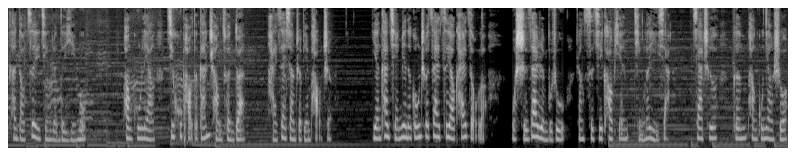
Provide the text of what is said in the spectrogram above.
看到最惊人的一幕：胖姑娘几乎跑得肝肠寸断，还在向这边跑着。眼看前面的公车再次要开走了，我实在忍不住让司机靠边停了一下，下车跟胖姑娘说：“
